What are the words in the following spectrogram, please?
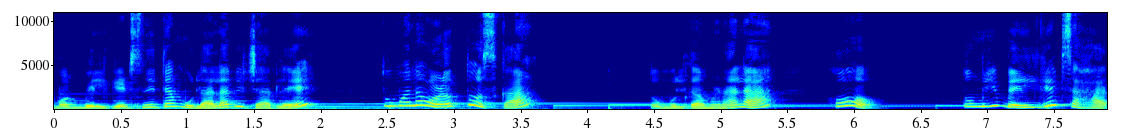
मग बिलगेट्सने त्या मुलाला विचारले तू मला ओळखतोस का? तो मुलगा म्हणाला हो तुम्ही बिलगेट्स आहात.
